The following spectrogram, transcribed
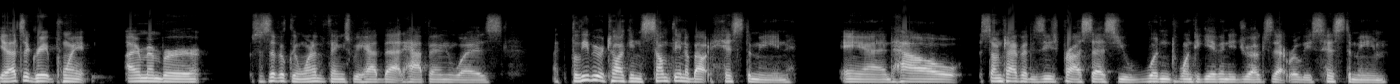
Yeah, that's a great point. I remember specifically one of the things we had that happen was I believe we were talking something about histamine and how some type of disease process you wouldn't want to give any drugs that release histamine.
